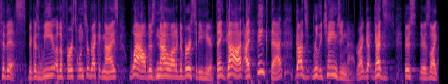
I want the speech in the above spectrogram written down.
to this because we are the first ones to recognize wow, there's not a lot of diversity here. Thank God. I think that God's really changing that, right? God's, there's, there's like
